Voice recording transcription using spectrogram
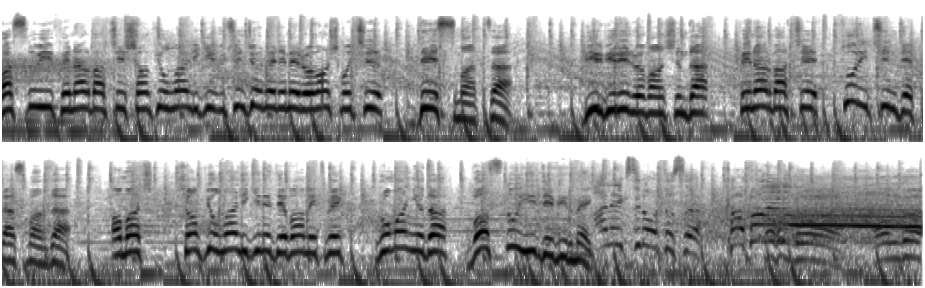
Vaslui Fenerbahçe Şampiyonlar Ligi 3. öneleme rövanş maçı Desmart'ta. Birbiri rövanşında Fenerbahçe tur için deplasmanda. Amaç Şampiyonlar Ligi'ne devam etmek, Romanya'da Vaslui'yi devirmek. Alex'in ortası. Kafa Oldu. Oldu.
